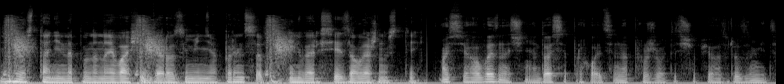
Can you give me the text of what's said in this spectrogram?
І останній, напевно, найважчий для розуміння принцип інверсії залежностей. Ось його визначення досі приходиться напружувати, щоб його зрозуміти.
